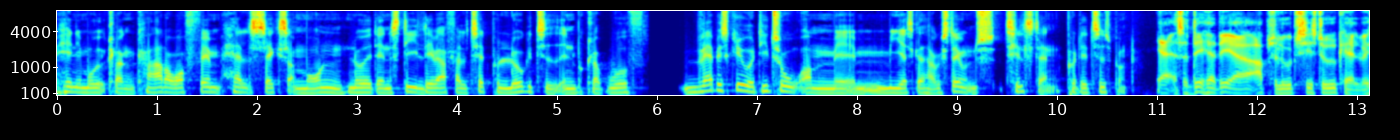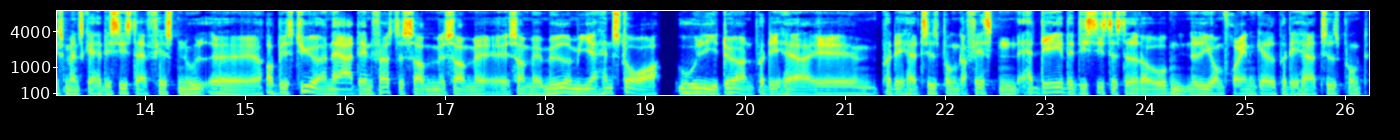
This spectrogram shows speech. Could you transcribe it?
hen imod klokken kvart over fem, halv seks om morgenen. Noget i den stil. Det er i hvert fald tæt på lukketid inde på Club Wolf. Hvad beskriver de to om øh, Mia Skadhauke Stævns tilstand på det tidspunkt? Ja, altså det her, det er absolut sidste udkald, hvis man skal have det sidste af festen ud. Øh, og bestyren er den første, som, som, øh, som øh, møder Mia. Han står ude i døren på det her, øh, på det her tidspunkt, og festen, det er et af de sidste steder, der er åbent nede i Omfrenegade på det her tidspunkt.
